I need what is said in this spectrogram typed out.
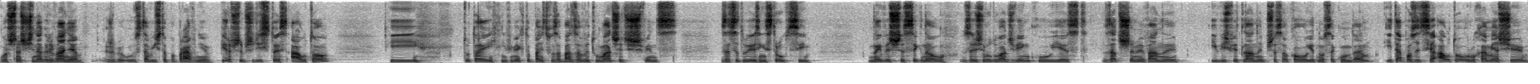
głośności nagrywania, żeby ustawić to poprawnie. Pierwszy przycisk to jest auto i tutaj nie wiem jak to Państwu za bardzo wytłumaczyć, więc zacytuję z instrukcji. Najwyższy sygnał ze źródła dźwięku jest zatrzymywany i wyświetlany przez około 1 sekundę. I ta pozycja auto uruchamia się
